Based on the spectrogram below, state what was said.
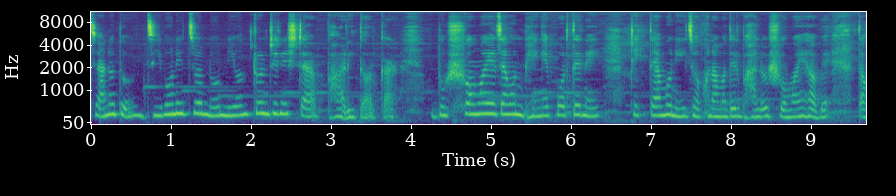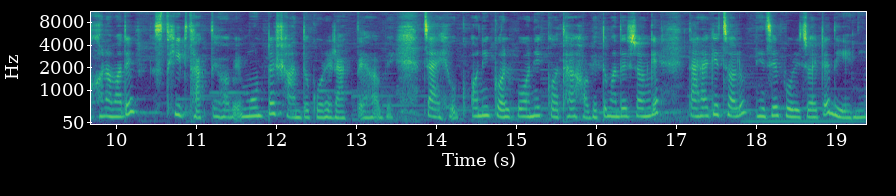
জানো তো জীবনের জন্য নিয়ন্ত্রণ জিনিসটা ভারী দরকার। দুঃসময়ে যেমন ভেঙে পড়তে নেই, ঠিক তেমনই যখন আমাদের ভালো সময় হবে, তখন আমাদের স্থির থাকতে হবে, মনটা শান্ত করে রাখতে হবে। যাই হোক, অনেক গল্প, অনেক কথা হবে তোমাদের সঙ্গে। তার আগে চলো নিজের পরিচয়টা দিয়ে নিই।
